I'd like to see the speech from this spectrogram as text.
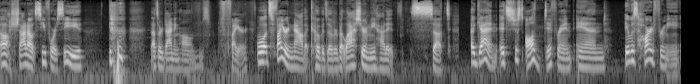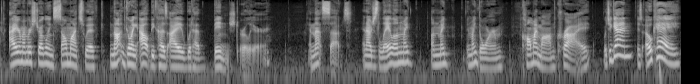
Oh, shout out C4C. That's our dining hall. Fire. Well, it's fire now that COVID's over, but last year when we had it, sucked. Again, it's just all different and it was hard for me. I remember struggling so much with not going out because I would have binged earlier. And that sucked. And I would just lay alone in my on my in my dorm, call my mom, cry, which again is okay,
